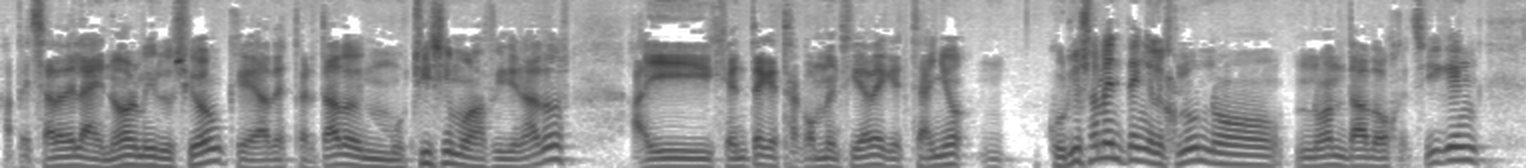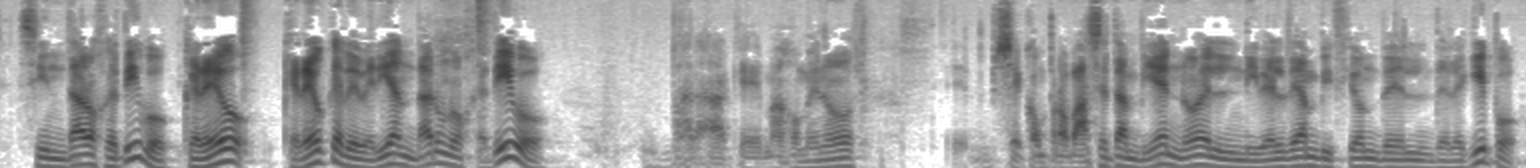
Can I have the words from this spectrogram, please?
a pesar de la enorme ilusión que ha despertado en muchísimos aficionados, hay gente que está convencida de que este año, curiosamente en el club no, no han dado, siguen sin dar objetivo. Creo, creo que deberían dar un objetivo para que más o menos se comprobase también ¿no? el nivel de ambición del, del equipo.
